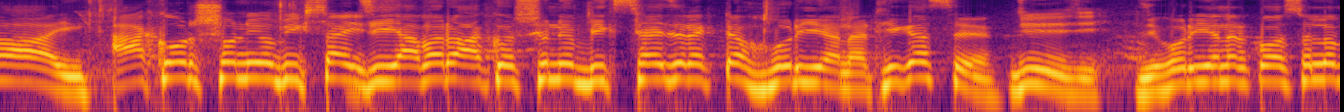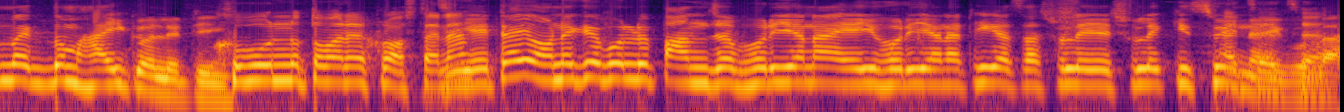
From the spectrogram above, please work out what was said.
ভাই। আকর্ষণীয় বিগ সাইজ জি আবারও আকর্ষণীয় বিগ সাইজের একটা হরিয়ানা ঠিক আছে? জি জি জি। হরিয়ানার কস হলো একদম হাই কোয়ালিটি খুব উন্নত মানের ক্রস তাই না? এটাই অনেকে বলবে পাঞ্জাব হরিয়ানা এই হরিয়ানা ঠিক আছে? আসলে আসলে কিছুই আচ্ছা, না আচ্ছা। এগুলা।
